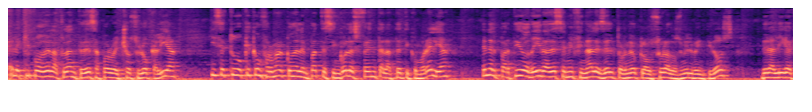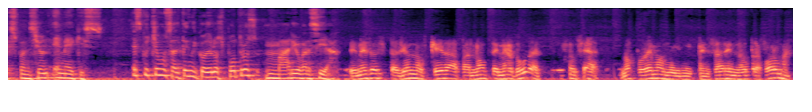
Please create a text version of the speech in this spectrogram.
El equipo del Atlante desaprovechó su localía y se tuvo que conformar con el empate sin goles frente al Atlético Morelia en el partido de ida de semifinales del torneo Clausura 2022 de la Liga Expansión MX. Escuchemos al técnico de los Potros, Mario García. en esa situación nos queda para no tener dudas. O sea, no podemos ni, ni pensar en otra forma.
